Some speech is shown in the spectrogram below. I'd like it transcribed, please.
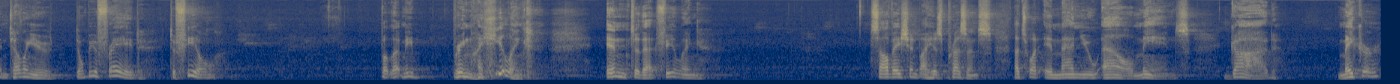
and telling you, don't be afraid to feel, but let me bring my healing into that feeling. Salvation by his presence. That's what Emmanuel means. God, maker,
